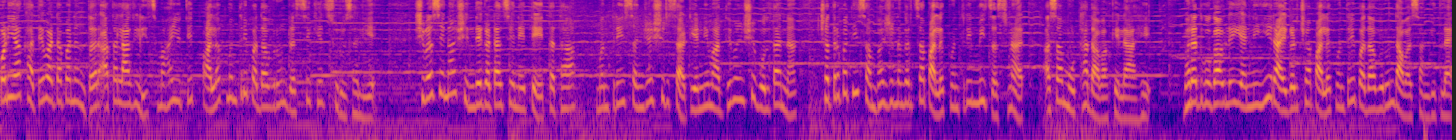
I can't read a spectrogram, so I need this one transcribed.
पण या खातेवाटपानंतर आता लागलीच महायुतीत पालकमंत्री पदावरून रस्सीखेच सुरू झाली आहे शिवसेना शिंदे गटाचे नेते तथा मंत्री संजय शिरसाट यांनी माध्यमांशी बोलताना छत्रपती संभाजीनगरचा पालकमंत्री मीच असणार असा मोठा दावा केला आहे. भरत गोगावले यांनीही रायगडच्या पालकमंत्री पदावरून दावा सांगितलाय.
